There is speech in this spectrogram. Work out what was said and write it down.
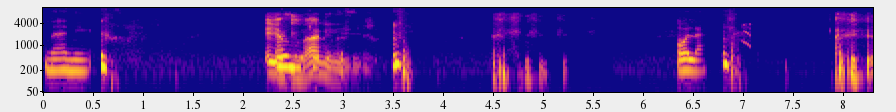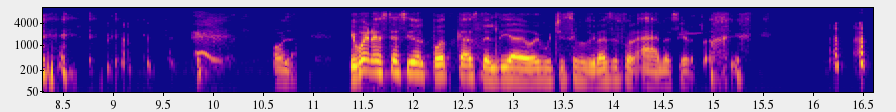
Dani. Ella es Nani. decir. Hola. Y bueno, este ha sido el podcast del día de hoy. Muchísimas gracias por. Ah, no es cierto.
